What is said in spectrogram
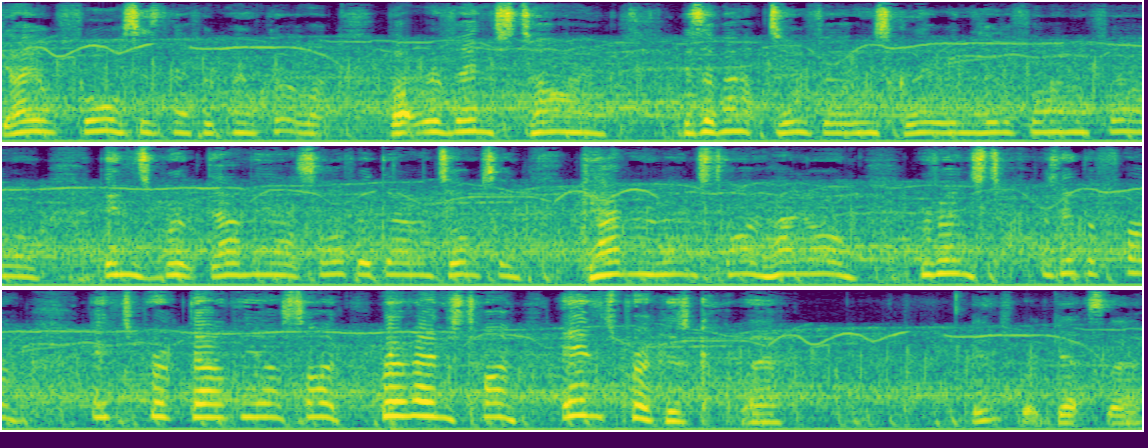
Gale Force is there for Graham Clutterbuck, but Revenge Time is about two furlongs clear into the final furlong. Innsbruck down the outside for Darren Thompson. Can Revenge Time hang on? Revenge Time is at the front. Innsbruck down the outside. Revenge Time. Innsbruck has got there. Innsbruck gets there.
